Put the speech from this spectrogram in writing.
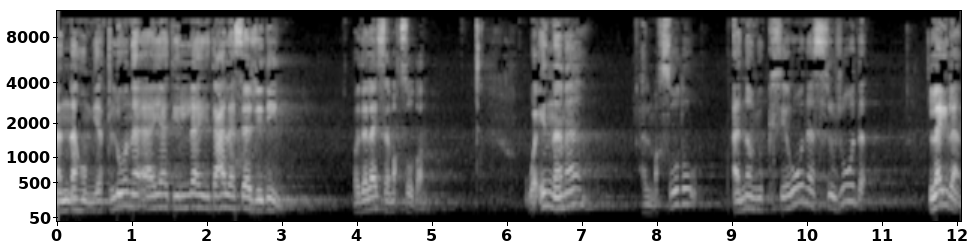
أنهم يتلون آيات الله تعالى ساجدين. وهذا ليس مقصودا. وإنما المقصود أنهم يكثرون السجود ليلا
